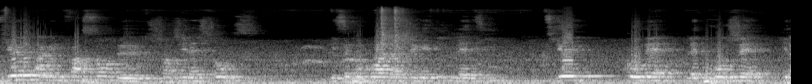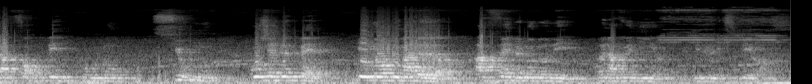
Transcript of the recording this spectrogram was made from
Dieu a une façon de changer les choses. Et c'est pourquoi dans Jérémie, il est dit, Dieu connaît les projets qu'il a formés pour nous, sur nous, projets de paix et non de malheur, afin de nous donner un avenir et de l'espérance.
